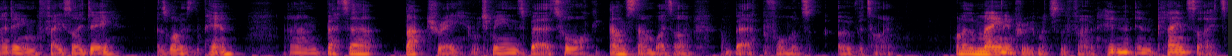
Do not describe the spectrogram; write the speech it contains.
adding Face ID as well as the PIN, and better battery, which means better talk and standby time and better performance over time. One of the main improvements to the phone, hidden in plain sight,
